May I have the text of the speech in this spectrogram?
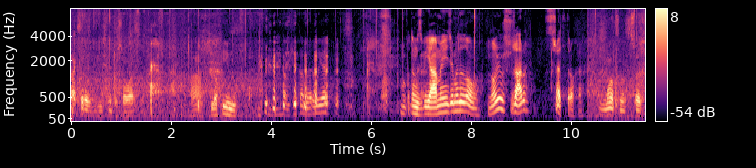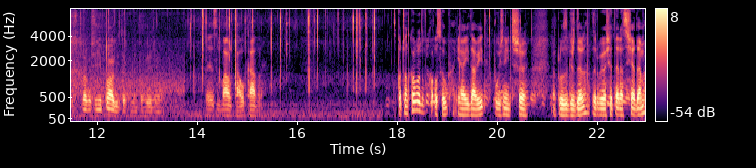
tak sobie rozbiliśmy te szałasy. Do filmu. Tam się kameruje. No Potem zwijamy i idziemy do domu. No już żar zszedł trochę. Mocno strzec, już prawie się nie pali, tak bym powiedział. To jest walka o kawę. początkowo dwóch osób, ja i Dawid, później trzy plus Grzydyl, zrobiło się teraz siedem.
